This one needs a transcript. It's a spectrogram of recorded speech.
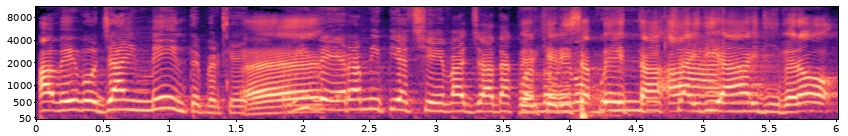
avevo già in mente perché Mm. Eh. Rivera mi piaceva già da quando Perché avevo 15 Elisabetta, Heidi. Heidi, però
